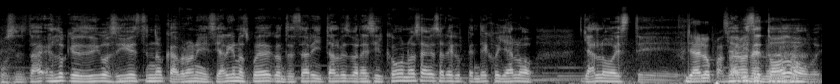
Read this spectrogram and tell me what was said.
Pues está, es lo que digo, sigue siendo cabrón. Y si alguien nos puede contestar y tal vez van a decir, ¿cómo no sabes, Alejo, pendejo? Ya lo, ya lo, este... Ya lo pasaron. Ya viste todo, güey.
